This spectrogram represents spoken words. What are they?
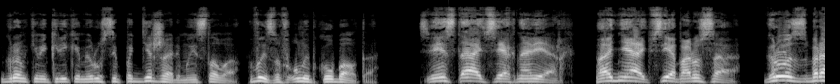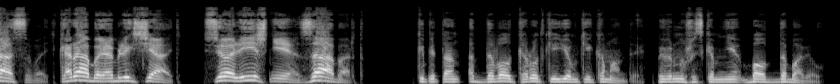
Громкими криками русы поддержали мои слова, вызвав улыбку у Балта. «Свистать всех наверх! Поднять все паруса! Груз сбрасывать! Корабль облегчать! Все лишнее за борт!» Капитан отдавал короткие емкие команды. Повернувшись ко мне, Балт добавил.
